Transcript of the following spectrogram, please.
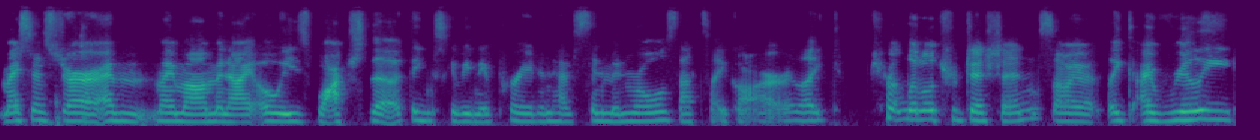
my sister and my mom and I always watch the Thanksgiving Day parade and have cinnamon rolls. That's like our like tr- little tradition. So I like I really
